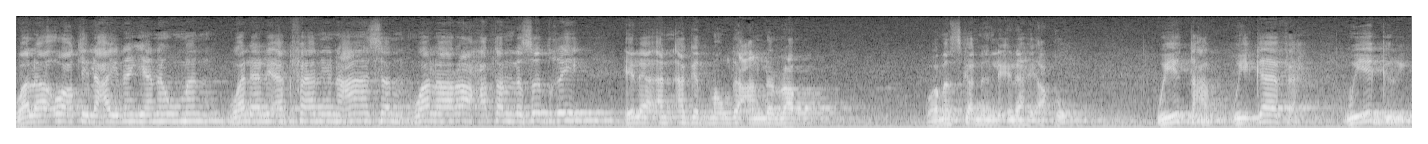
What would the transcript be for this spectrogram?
ولا أعطي لعيني نوما ولا لأكفاني نعاسا ولا راحة لصدغي إلى أن أجد موضعا للرب ومسكنا لإله يعقوب. ويتعب ويكافح ويجري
